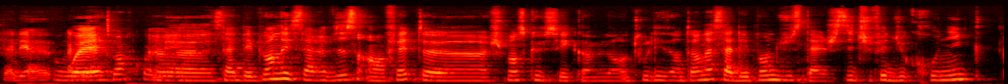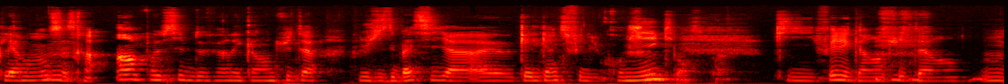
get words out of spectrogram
c'est alé- Ouais, aléatoire quoi. Mais... euh, ça dépend des services. En fait, euh, je pense que c'est comme dans tous les internats, ça dépend du stage. Si tu fais du chronique, clairement, ce Mm. sera impossible de faire les 48 heures. Je sais pas s'il y a quelqu'un qui fait du je chronique ne pense pas. Qui fait les 48 heures. hein. Mm.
